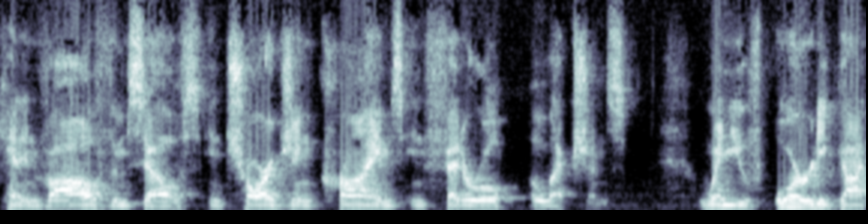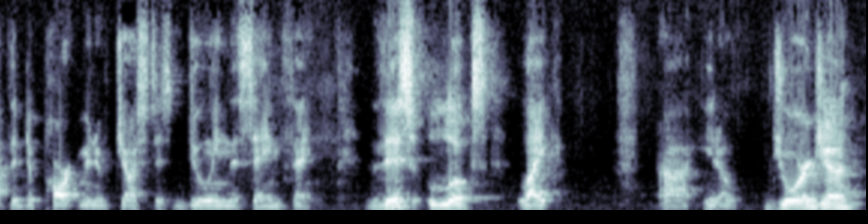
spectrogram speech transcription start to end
can involve themselves in charging crimes in federal elections when you've already got the Department of Justice doing the same thing. This looks like, uh, you know, Georgia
